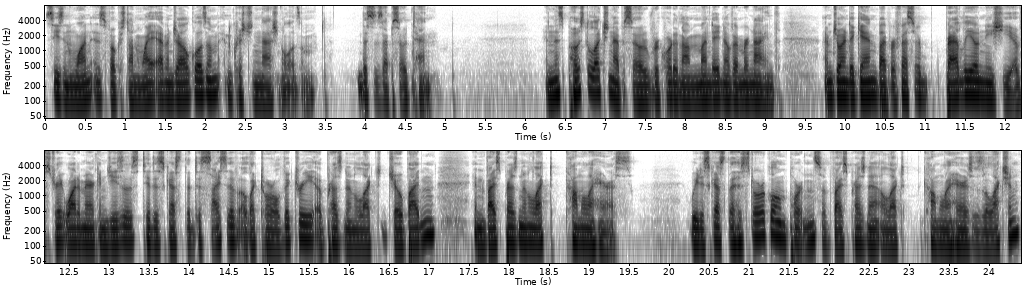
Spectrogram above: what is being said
Season 1 is focused on white evangelicalism and Christian nationalism. This is episode 10. In this post election episode, recorded on Monday, November 9th, I'm joined again by Professor Bradley Onishi of Straight White American Jesus to discuss the decisive electoral victory of President elect Joe Biden and Vice President elect Kamala Harris. We discuss the historical importance of Vice President elect Kamala Harris's election,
